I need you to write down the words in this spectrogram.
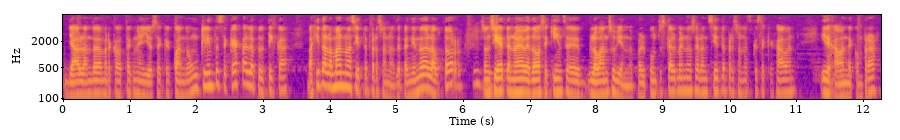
ya hablando de mercadotecnia, yo sé que cuando un cliente se queja, le platica bajita la mano a siete personas. Dependiendo del autor, son siete, nueve, doce, quince, lo van subiendo. Pero el punto es que al menos eran siete personas que se quejaban y dejaban de comprar.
